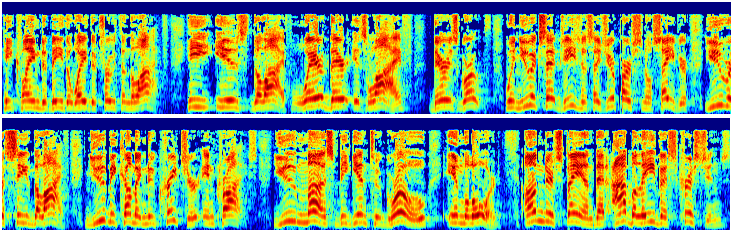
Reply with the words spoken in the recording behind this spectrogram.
He claimed to be the way, the truth, and the life. He is the life. Where there is life, there is growth. When you accept Jesus as your personal Savior, you receive the life. You become a new creature in Christ. You must begin to grow in the Lord. Understand that I believe as Christians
